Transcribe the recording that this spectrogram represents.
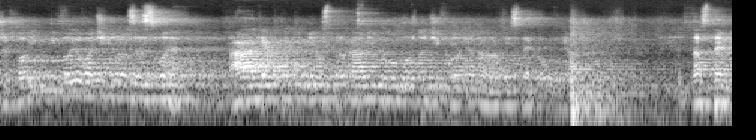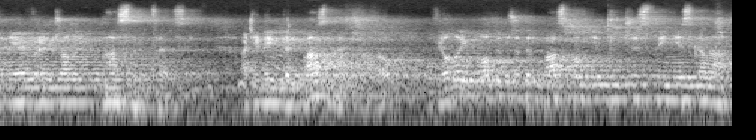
że powinni wojować jeno ze złem, tak jak takimi ostrogami było można ci konia narodowistego uwiadzić. Następnie wręczono im pas rycerski, a kiedy im ten pas wręczono, mówiono im o tym, że ten pas powinien być czysty i nieskalany,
